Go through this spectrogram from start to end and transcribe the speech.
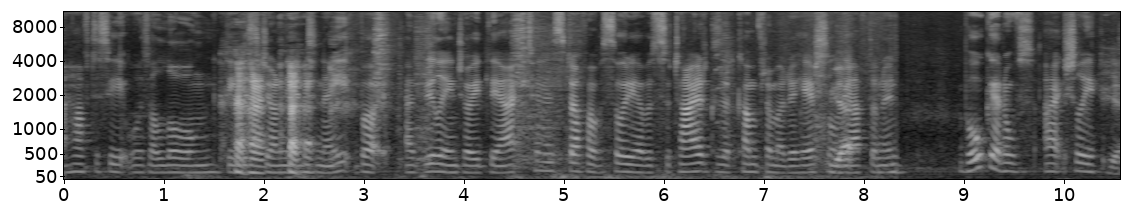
I have to say it was a long day's journey into night, but I really enjoyed the acting and stuff. I was sorry I was so tired because I'd come from a rehearsal in the afternoon. Bold Girls, actually. Yeah.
